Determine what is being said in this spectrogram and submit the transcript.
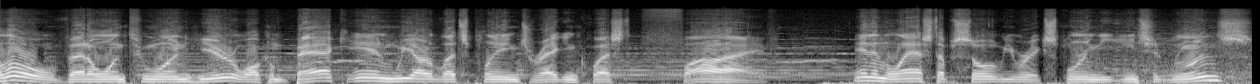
Hello, Veta121 here, welcome back, and we are Let's Playing Dragon Quest V. And in the last episode we were exploring the ancient ruins,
